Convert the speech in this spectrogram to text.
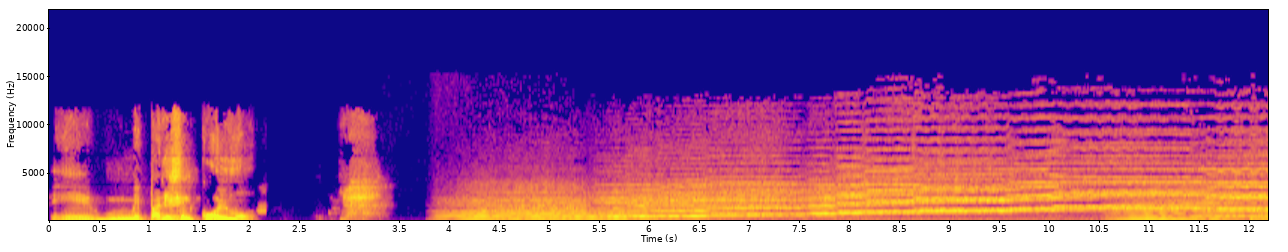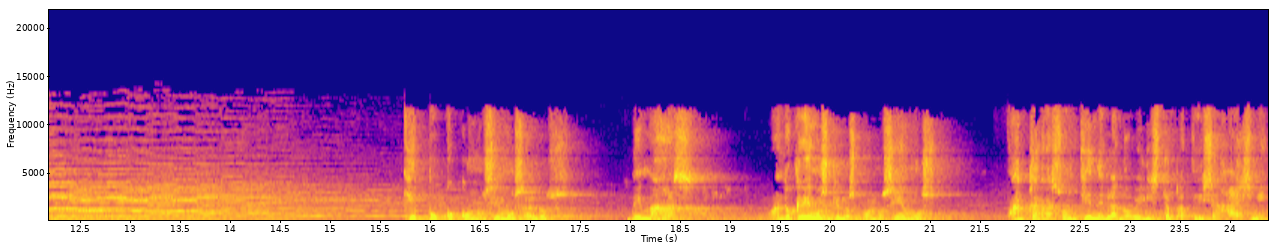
Eh, me parece el colmo. Qué poco conocemos a los demás. Cuando creemos que los conocemos, ¿cuánta razón tiene la novelista Patricia Highsmith,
